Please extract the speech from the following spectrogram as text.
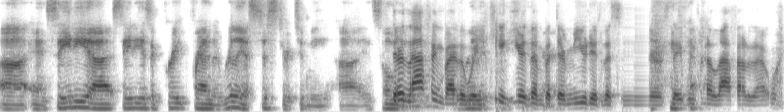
Uh, and Sadye, uh, Sadye is a great friend, and really a sister to me. Uh, in so they're laughing, ways. by the way. You can't hear them, her. but they're muted, listeners. They we kind of laugh out of that one.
